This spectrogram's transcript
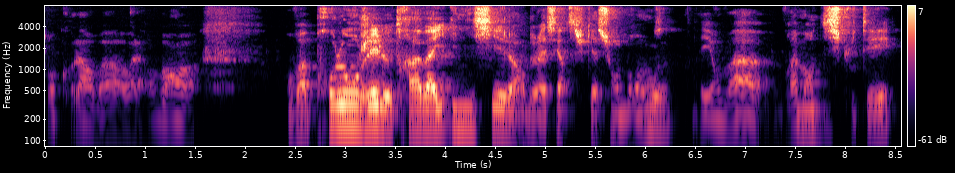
Donc là, on va, voilà, on va, on va prolonger le travail initié lors de la certification bronze et on va vraiment discuter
